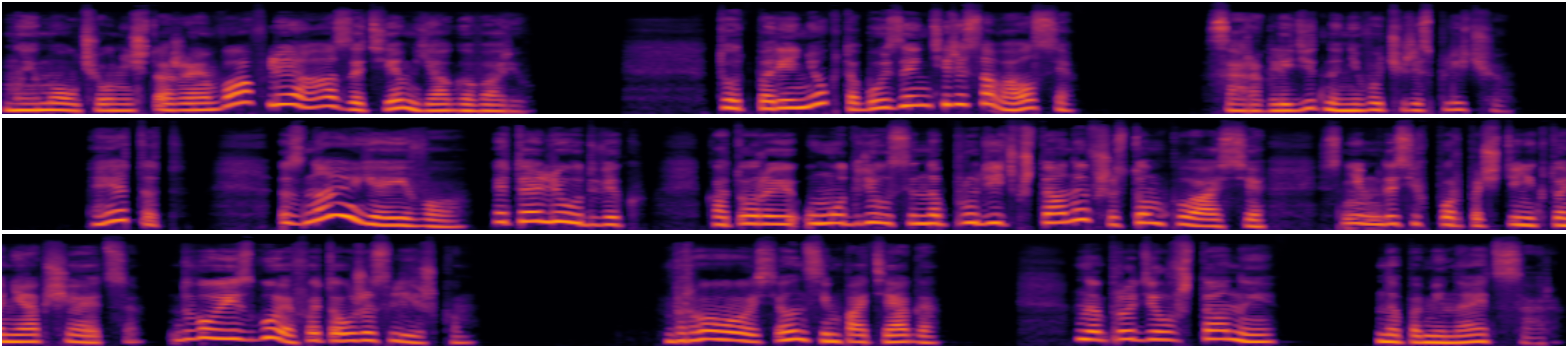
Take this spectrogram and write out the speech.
Мы молча уничтожаем вафли, а затем я говорю. Тот паренек тобой заинтересовался. Сара глядит на него через плечо. Этот? Знаю я его. Это Людвиг, который умудрился напрудить в штаны в шестом классе. С ним до сих пор почти никто не общается. Двое изгоев — это уже слишком. Брось, он симпатяга. Напрудил в штаны, напоминает Сара.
